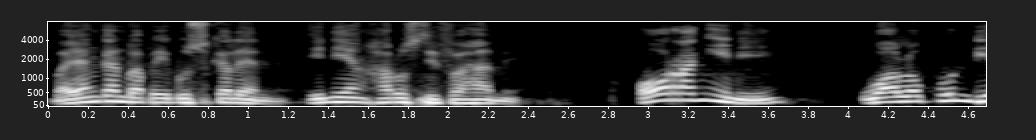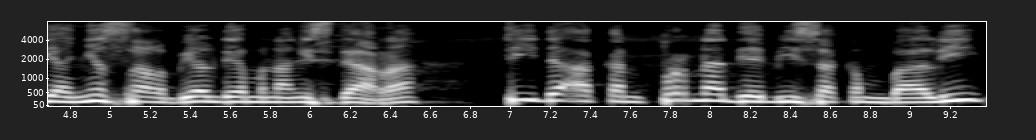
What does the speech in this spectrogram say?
Bayangkan Bapak Ibu sekalian, ini yang harus difahami. Orang ini, walaupun dia nyesal, biar dia menangis darah, tidak akan pernah dia bisa kembali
